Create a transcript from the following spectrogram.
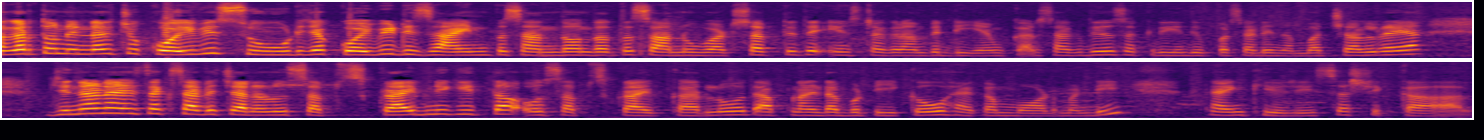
ਅਗਰ ਤੁਹਾਨੂੰ ਇਹਨਾਂ ਵਿੱਚੋਂ ਕੋਈ ਵੀ ਸੂਟ ਜਾਂ ਕੋਈ ਵੀ ਡਿਜ਼ਾਈਨ ਪਸੰਦ ਆਉਂਦਾ ਤਾਂ ਸਾਨੂੰ WhatsApp ਤੇ ਤੇ Instagram ਤੇ DM ਕਰ ਸਕਦੇ ਹੋ। ਸਕਰੀਨ ਦੇ ਉੱਪਰ ਸਾਡੇ ਨੰਬਰ ਚੱਲ ਰਹੇ ਆ। ਜਿਨ੍ਹਾਂ ਨੇ ਅਜੇ ਤੱਕ ਸਾਡੇ ਚੈਨਲ ਨੂੰ ਸਬਸਕ੍ਰਾਈਬ ਨਹੀਂ ਕੀਤਾ, ਉਹ ਸਬਸਕ੍ਰਾਈਬ ਕਰ ਲਓ ਤੇ ਆਪਣਾ ਜਿਹੜਾ ਬੁਟੀਕ ਉਹ ਹੈਗਾ ਮੋੜ ਮੰਡੀ। ਥੈਂਕ ਯੂ ਜੀ, ਸਤਿ ਸ਼੍ਰੀ ਅਕਾਲ।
